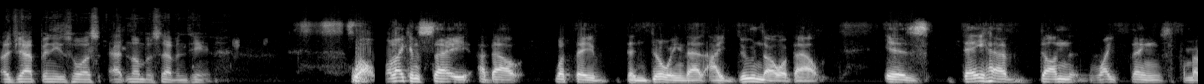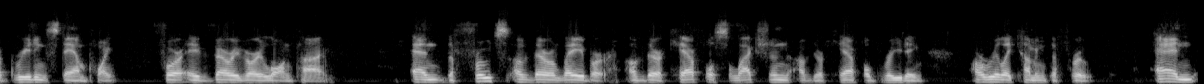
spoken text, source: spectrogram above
a Japanese horse at number 17. Well, what I can say about what they've been doing that I do know about is they have done right things from a breeding standpoint for a very, very long time and the fruits of their labor, of their careful selection, of their careful breeding, are really coming to fruit. And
